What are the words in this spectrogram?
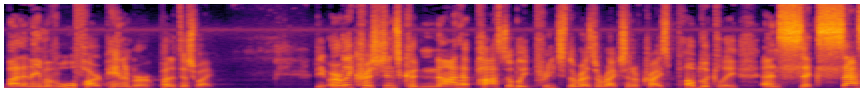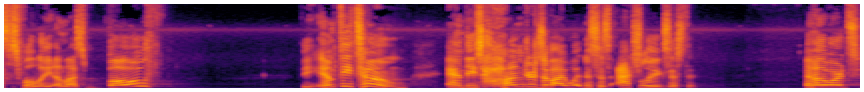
by the name of Wolfhart Pannenberg put it this way The early Christians could not have possibly preached the resurrection of Christ publicly and successfully unless both the empty tomb and these hundreds of eyewitnesses actually existed. In other words,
